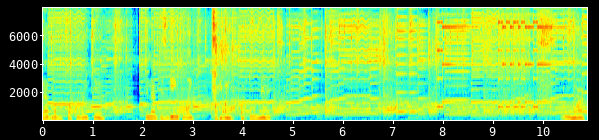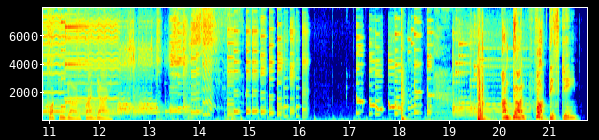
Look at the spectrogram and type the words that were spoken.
That motherfucker right there. Been at this game for like 20 fucking minutes. Oh my fucking god, if I die. I'm done. Fuck this game.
